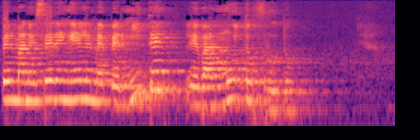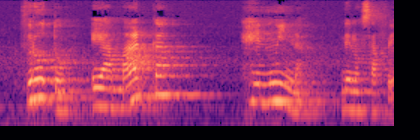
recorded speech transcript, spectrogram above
Permanecer en Él me permite llevar mucho fruto. Fruto es la marca genuina de nuestra fe.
